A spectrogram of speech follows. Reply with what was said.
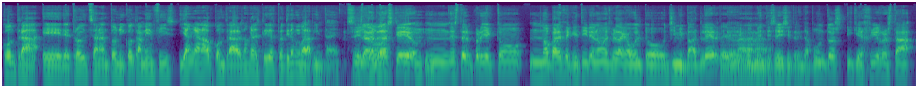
contra eh, Detroit, San Antonio y contra Memphis y han ganado contra Los Ángeles Clippers, pero tiene muy mala pinta, ¿eh? Sí, la verdad es que mm, mm, mm. este proyecto no parece que tire, ¿no? Es verdad que ha vuelto Jimmy Butler eh, con 26 y 30 puntos y que Giro está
